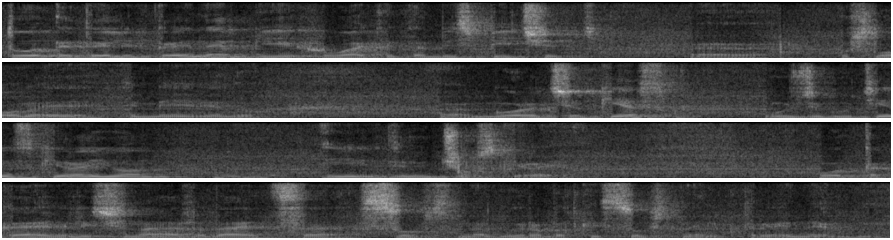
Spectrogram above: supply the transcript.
то этой электроэнергии хватит обеспечить, э, условно я имею в виду, э, город Черкесск, Усть-Жигутинский район и Зеленчугский район. Вот такая величина ожидается собственной выработки собственной электроэнергии.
